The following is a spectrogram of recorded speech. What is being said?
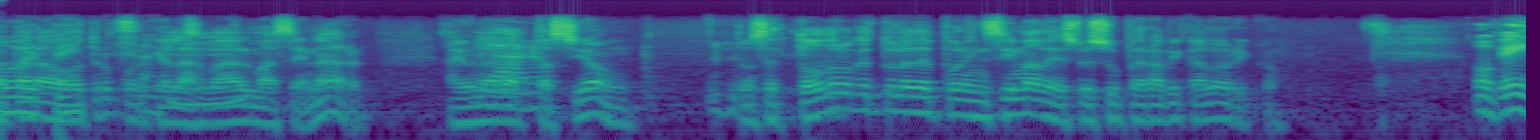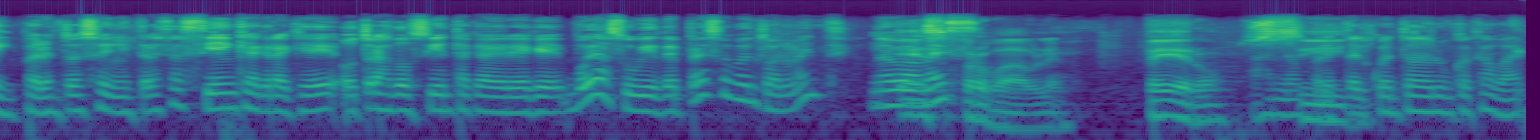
un día para otro porque exacto. las va a almacenar. Hay una Claro. adaptación. Entonces todo lo que tú le des por encima de eso es superávit calórico. Ok, pero entonces entre esas 100 que agregué, otras 200 que agregué, voy a subir de peso eventualmente. Nueva es probable. Pero Ah, no, si el cuento de nunca acabar.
